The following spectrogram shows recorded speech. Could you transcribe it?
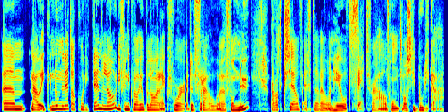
ja. Um, nou, ik noemde net al Corrie Tendelo. Die vind ik wel heel belangrijk voor de vrouw uh, van nu. Maar wat ik zelf echt uh, wel een heel vet verhaal vond, was die Boudica.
